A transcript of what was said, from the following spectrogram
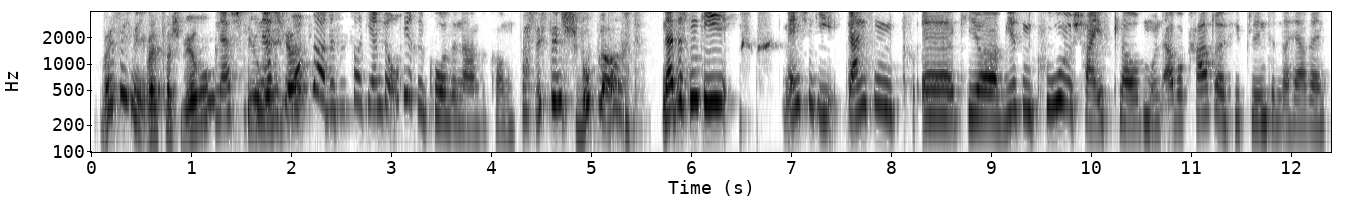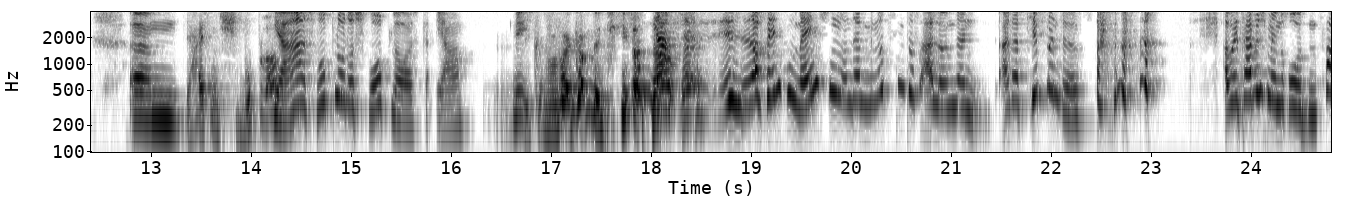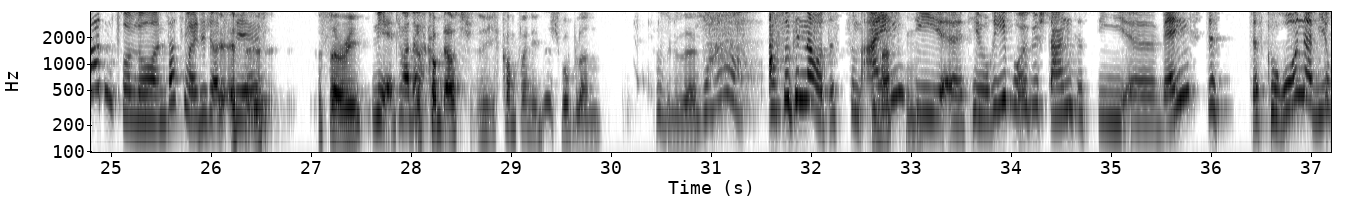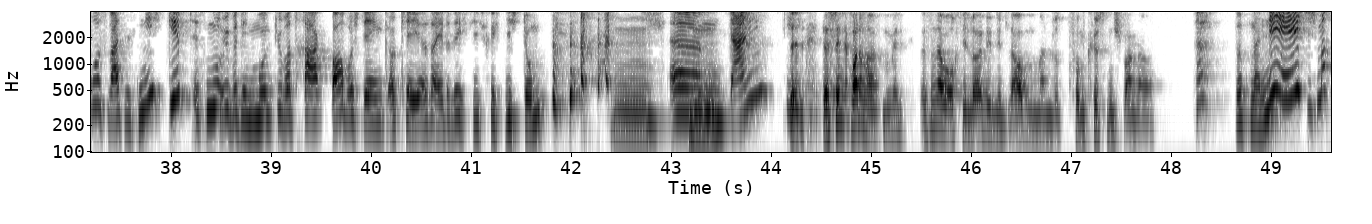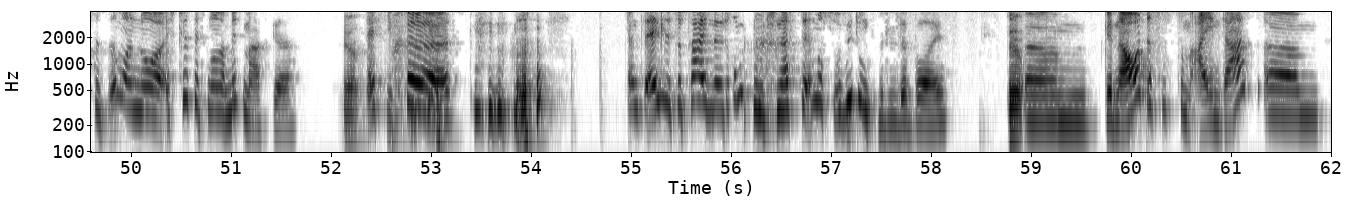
Weiß ich nicht, weil Na, Sch- na, Verschwörungstheoretiker? Schwuppler, das ist doch, die haben doch auch ihre Kosenamen bekommen. Was ist denn Schwuppler? Na, das sind die Menschen, die ganzen äh, hier, wir sind Kuh-Scheiß glauben und Avocado wie blind hinterherrennen. Ähm, Die heißen Schwuppler? ja, Schwuppler oder Schwuppler, ich, ja. Wie, woher kommt denn dieser Name? äh, es erfinden Menschen und dann benutzen das alle und dann adaptiert man das. Aber jetzt habe ich meinen roten Faden verloren. Was wollte ich Es, erzählen? es, sorry. nee, jetzt war Das kommt aus, ich komme von diesen Schwupplern. Hast du gesagt? Ja, ach so genau. Das zum einen Masken. die äh, Theorie wohl bestand, dass die, äh, wenn das, das Coronavirus, was es nicht gibt, ist nur über den Mund übertragbar, wo ich denke, okay, ihr seid richtig, richtig dumm. Mhm. ähm, Mhm. Dann die, Das sind, warte mal, Moment. Das sind aber auch die Leute, die glauben, man wird vom Küssen schwanger. wird man nicht. Ich mache das immer nur. Ich küsse jetzt nur noch mit Maske. Ja. Safety first. Ganz ehrlich, total wild rumknutschen, hast du ja immer so Verhütungsmittel dabei. Ja. Ähm, genau, das ist zum einen das. Ähm,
